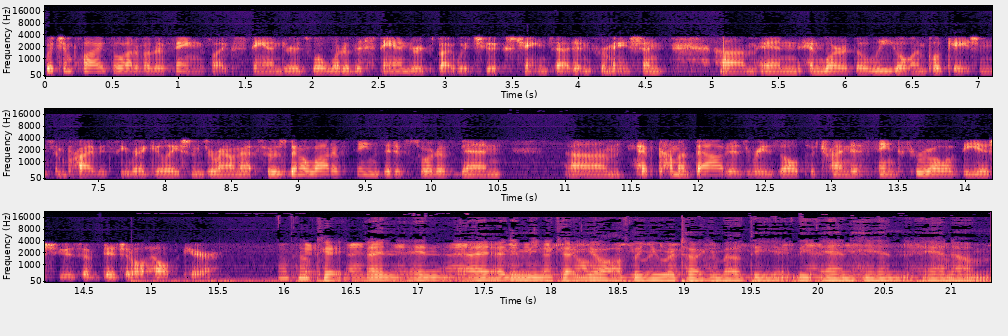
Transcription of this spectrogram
which implies a lot of other things like standards. Well, what are the standards by which you exchange that information, um, and and what are the legal implications and privacy regulations around that? So there's been a lot of things that have sort of been um, have come about as a result of trying to think through all of the issues of digital healthcare. Okay, okay. And, and, and, I, I, didn't mean to cut you off, but you were talking about the the NHIN, and um,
